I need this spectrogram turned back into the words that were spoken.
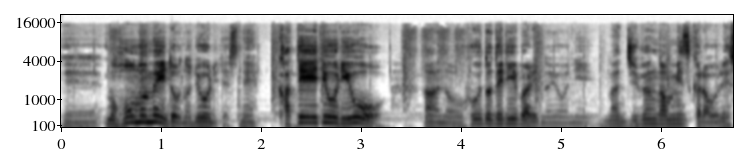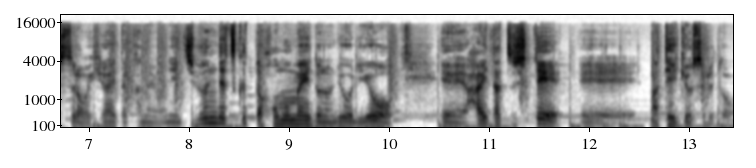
えー、もうホームメイドの料理ですね。家庭料理をあのフードデリバリーのように、まあ、自分が自らレストランを開いたかのように自分で作ったホームメイドの料理を、えー、配達して、えーまあ、提供すると。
